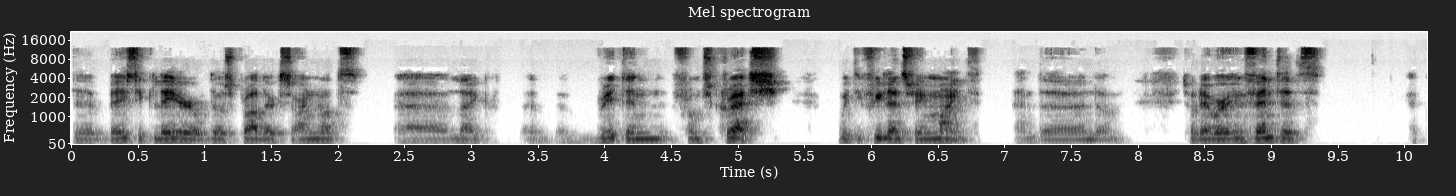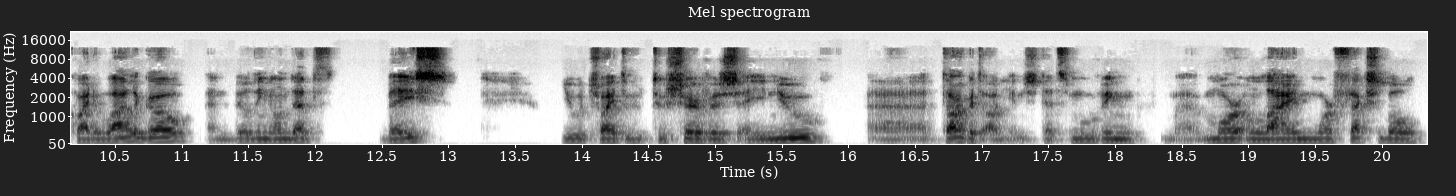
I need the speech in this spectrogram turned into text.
the basic layer of those products are not uh, like uh, written from scratch with the freelancer in mind, and, uh, and um, so they were invented quite a while ago, and building on that base you would try to to service a new uh, target audience that's moving uh, more online, more flexible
